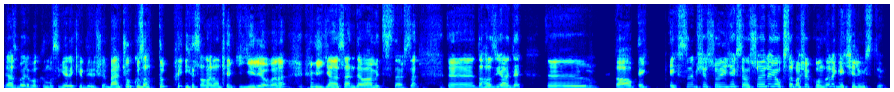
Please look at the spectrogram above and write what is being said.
biraz böyle bakılması gerekir diye düşünüyorum. Ben çok uzattım. İnsanlardan tepki geliyor bana. Bilgehan sen devam et istersen. Ee, daha ziyade e, daha ek, ekstra bir şey söyleyeceksen söyle yoksa başka konulara geçelim istiyorum.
